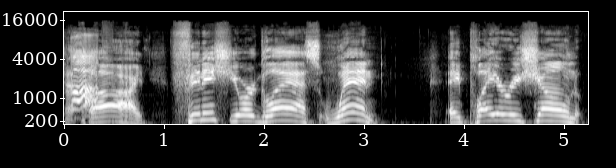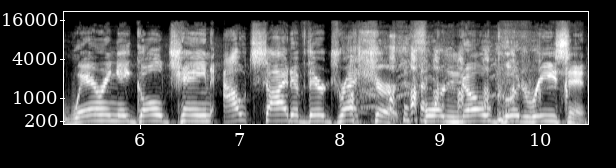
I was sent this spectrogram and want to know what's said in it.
All right, finish your glass when a player is shown wearing a gold chain outside of their dress shirt for no good reason.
